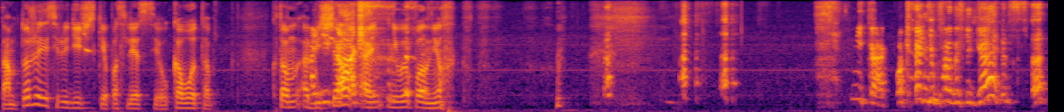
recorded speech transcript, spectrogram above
Там тоже есть юридические последствия у кого-то, кто обещал, а не выполнил. никак пока не продвигается.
